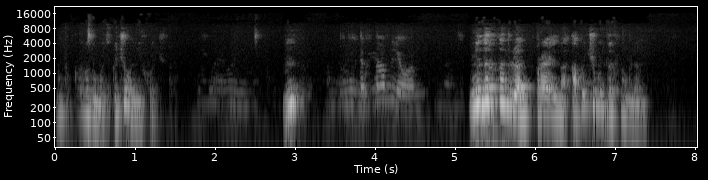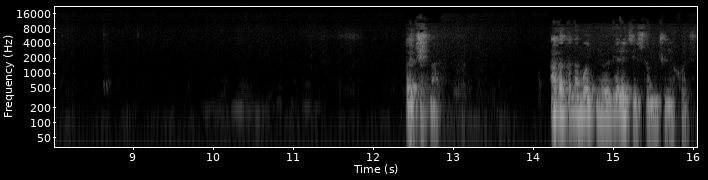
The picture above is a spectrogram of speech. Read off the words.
Ну, как вы думаете, почему он не хочет? М? Не вдохновлен. Не вдохновлен, правильно. А почему не вдохновлен? Точно. А как она будет в него верить, если он ничего не хочет?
